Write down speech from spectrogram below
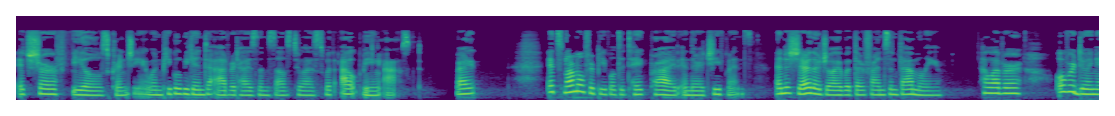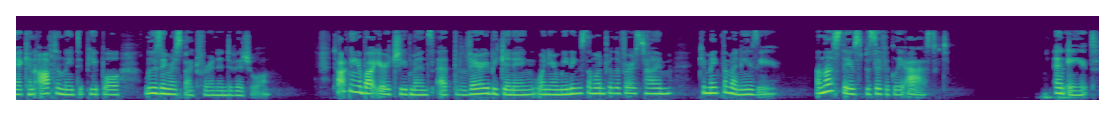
It sure feels cringy when people begin to advertise themselves to us without being asked, right? It's normal for people to take pride in their achievements and to share their joy with their friends and family. However, overdoing it can often lead to people losing respect for an individual. Talking about your achievements at the very beginning when you're meeting someone for the first time can make them uneasy, unless they have specifically asked. And eight,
